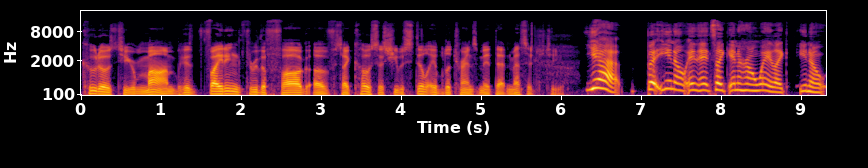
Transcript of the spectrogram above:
kudos to your mom because fighting through the fog of psychosis, she was still able to transmit that message to you. Yeah, but you know, and it's like in her own way, like, you know,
